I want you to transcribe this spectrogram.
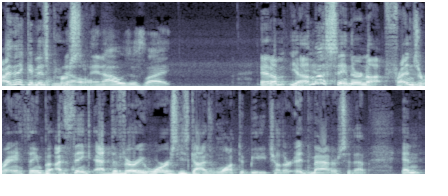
I think it is You personal. know? And I was just like, And I'm yeah, I'm not saying they're not friends or anything, but I think at the very worst, these guys want to beat each other. It matters to them. And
